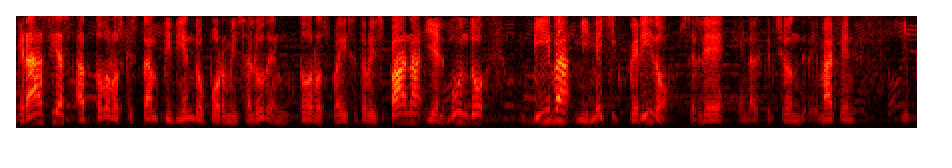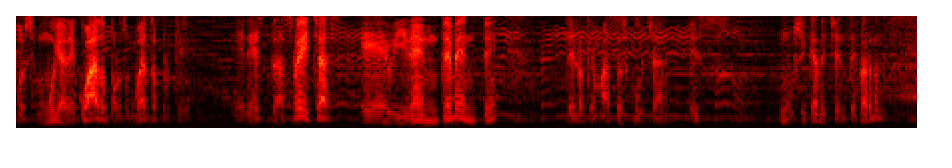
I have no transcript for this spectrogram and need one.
Gracias a todos los que están pidiendo por mi salud en todos los países de la hispana y el mundo. Viva mi México querido, se lee en la descripción de la imagen y pues muy adecuado, por supuesto, porque en estas fechas, evidentemente, de lo que más se escucha es música de Chente Fernández.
